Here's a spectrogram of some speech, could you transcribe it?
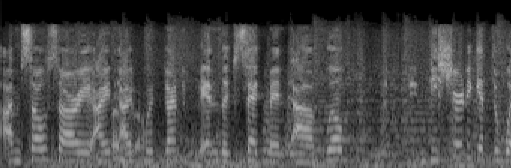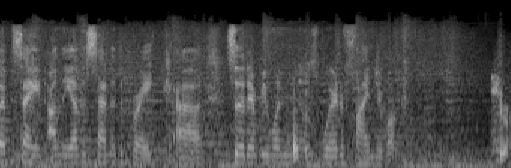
I'm so sorry. I, I I, we're going to end the segment. Uh, we'll be sure to get the website on the other side of the break uh, so that everyone knows where to find your book. sure.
